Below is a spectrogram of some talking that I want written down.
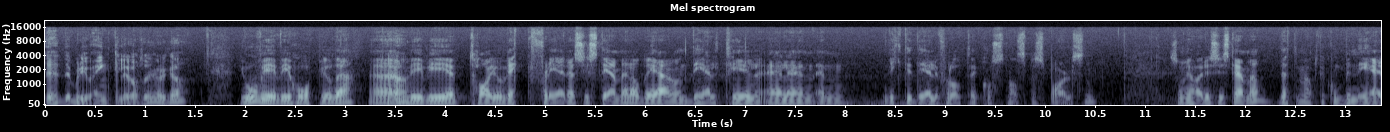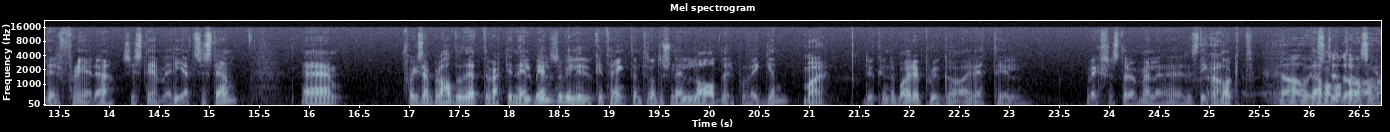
det, det, blir jo enklere også, gjør det ikke? Jo, vi, vi håper jo det. Eh, ja. vi, vi, tar jo vekk flere systemer, og det er jo en, del til, en, en viktig del i forhold til kostnadsbesparelsen som vi har i systemet. Dette med at vi kombinerer flere systemer i ett system. Eh, for eksempel, hadde dette vært din en elbil, så ville du ikke trengt en tradisjonell lader på veggen. Nei. Du kunne bare plugga rett til vekselstrøm eller stikkontakt. Ja. ja, og hvis du da ønske.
